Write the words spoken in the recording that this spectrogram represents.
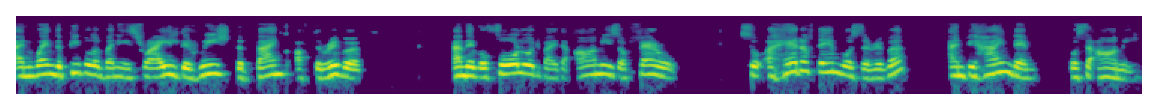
And when the people of Bani Israel, they reached the bank of the river and they were followed by the armies of Pharaoh. So ahead of them was the river and behind them was the army.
